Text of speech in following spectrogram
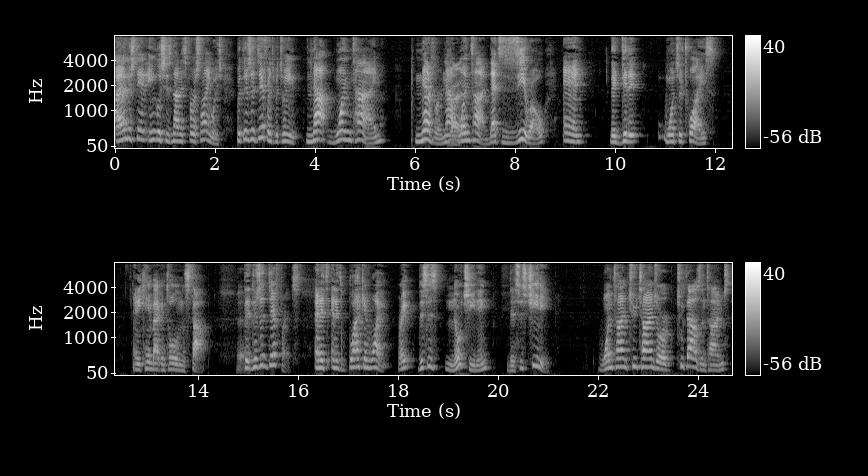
I understand English is not his first language, but there's a difference between not one time, never, not Right. one time. That's zero, and they did it once or twice, and he came back and told him to stop. There- There's a difference, and it's and it's black and white, right? This is no cheating. This is cheating. One time, two times, or two thousand times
